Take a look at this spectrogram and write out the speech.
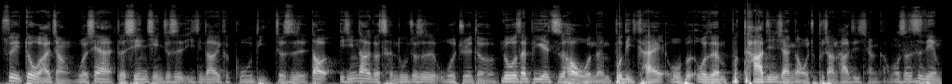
所以对我来讲，我现在的心情就是已经到一个谷底，就是到已经到一个程度，就是我觉得如果在毕业之后我能不离开，我不我能不踏进香港，我就不想踏进香港。我甚至连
